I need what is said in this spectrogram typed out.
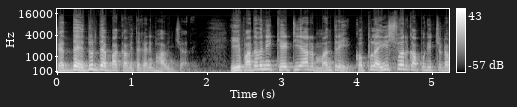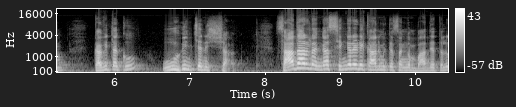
పెద్ద ఎదురుదెబ్బ కవితకని భావించాలి. ఈ పదవిని కేటీఆర్ మంత్రి కొప్పుల ఈశ్వర్కు అప్పగించడం కవితకు ఊహించని షాక్. సాధారణంగా సింగరేణి కార్మిక సంఘం బాధ్యతలు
